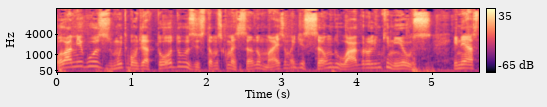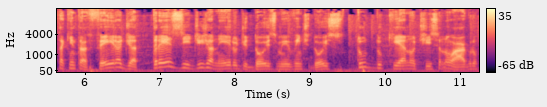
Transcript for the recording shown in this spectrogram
Olá, amigos, muito bom dia a todos. Estamos começando mais uma edição do AgroLink News. E nesta quinta-feira, dia 13 de janeiro de 2022, tudo que é notícia no agro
